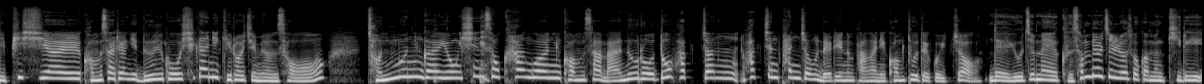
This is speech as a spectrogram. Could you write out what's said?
이 PCR 검사량이 늘고 시간이 길어지면서 전문가용 신속 항원 검사만으로도 확전 확진 판정을 내리는 방안이 검토되고 있죠. 네, 요즘에 그 선별 진료소 가면 길이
